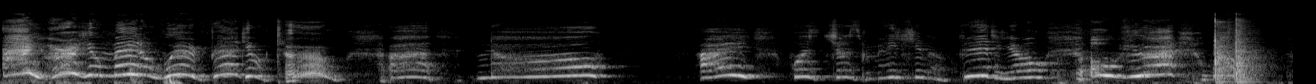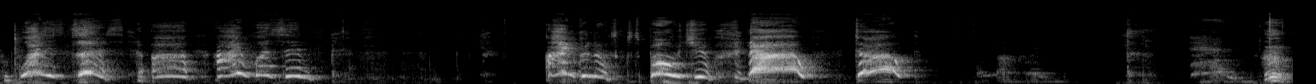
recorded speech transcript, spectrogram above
I heard you made a weird video too. Uh, no. I was just making a video. Oh yeah? Well, what is this? Uh, I wasn't. I'm gonna expose you. No! Don't!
